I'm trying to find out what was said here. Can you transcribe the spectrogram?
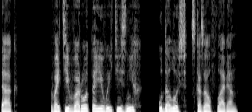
«Так, войти в ворота и выйти из них удалось», — сказал Флавиан.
